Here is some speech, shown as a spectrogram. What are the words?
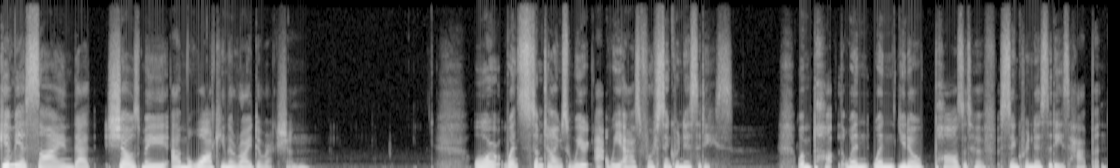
Give me a sign that shows me I'm walking the right direction. Or when sometimes we we ask for synchronicities. When po- when when you know positive synchronicities happen,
